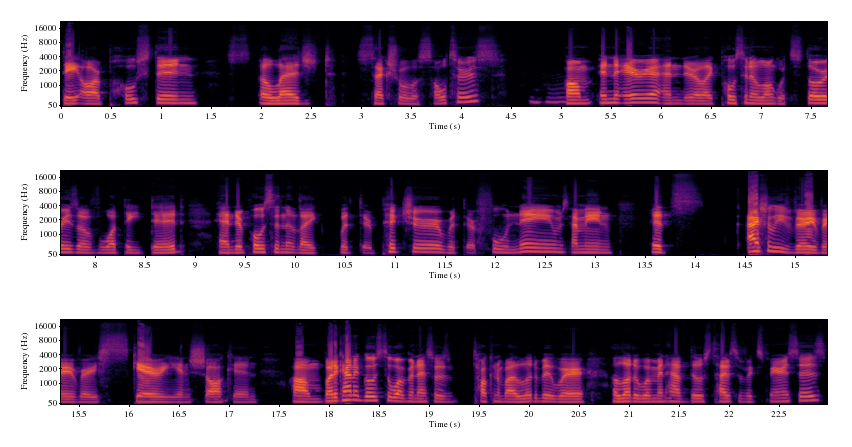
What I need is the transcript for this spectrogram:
they are posting alleged sexual assaulters mm-hmm. um in the area and they're like posting along with stories of what they did and they're posting it like with their picture with their full names i mean it's actually very very very scary and shocking um, but it kind of goes to what Vanessa was talking about a little bit, where a lot of women have those types of experiences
